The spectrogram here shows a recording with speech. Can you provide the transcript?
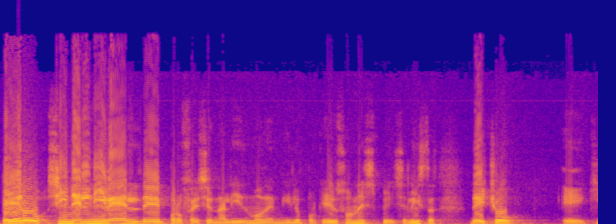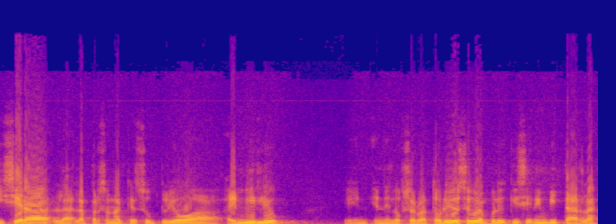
pero sin el nivel de profesionalismo de Emilio, porque ellos son especialistas. De hecho, eh, quisiera la, persona que suplió a, Emilio en, en, el Observatorio de Seguridad Pública, quisiera invitarla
